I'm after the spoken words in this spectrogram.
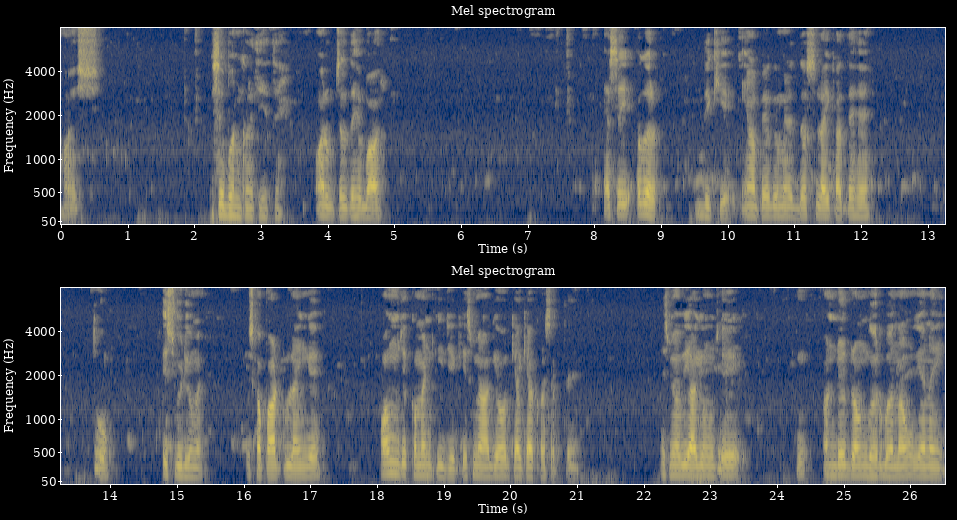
हाइश इसे बंद कर दिए थे और चलते हैं बाहर। ऐसे ही अगर देखिए, यहाँ पे अगर मेरे दस लाइक आते हैं तो इस वीडियो में इसका पार्ट टू लाएँगे। और मुझे कमेंट कीजिए कि इसमें आगे और क्या क्या कर सकते हैं। इसमें अभी आगे मुझे अंडरग्राउंड घर बनाऊँ या नहीं?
